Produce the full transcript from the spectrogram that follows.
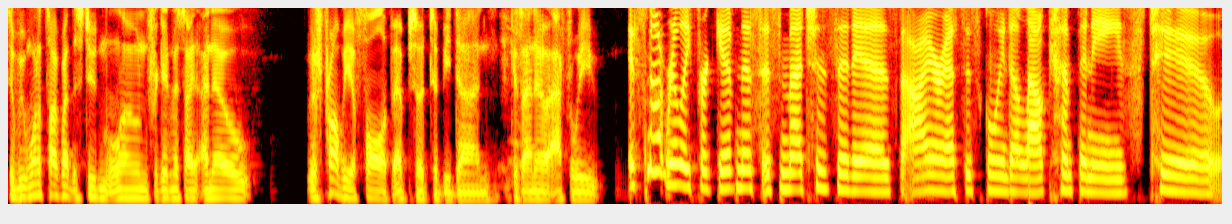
do we want to talk about the student loan forgiveness? I, I know there's probably a follow up episode to be done because I know after we it's not really forgiveness as much as it is the IRS is going to allow companies to,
